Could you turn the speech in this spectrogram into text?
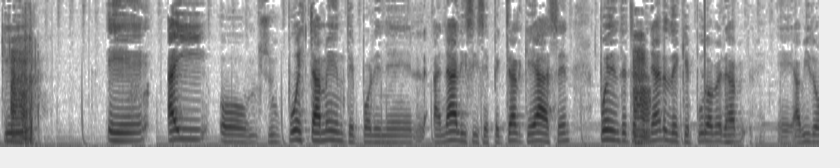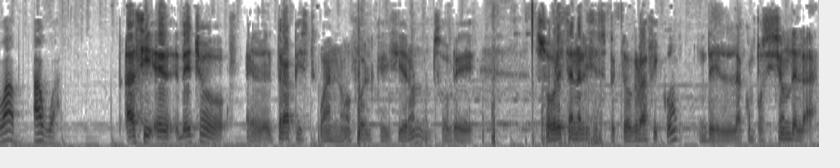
que eh, hay o supuestamente por en el análisis espectral que hacen pueden determinar de que pudo haber hab- eh, habido ab- agua. Ah, sí, eh, de hecho, el Trappist One, ¿no? Fue el que hicieron sobre, sobre este análisis espectrográfico de la composición de la,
